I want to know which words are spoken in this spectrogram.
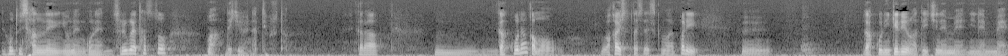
で本当に3年4年5年それぐらい経つと、まあ、できるようになってくると。それからうん学校なんかも若い人たちですけどもやっぱり、うん、学校に行けるようになって1年目2年目やっ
